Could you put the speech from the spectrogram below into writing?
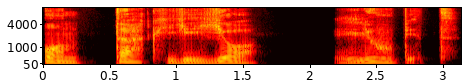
Он так ее любит.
